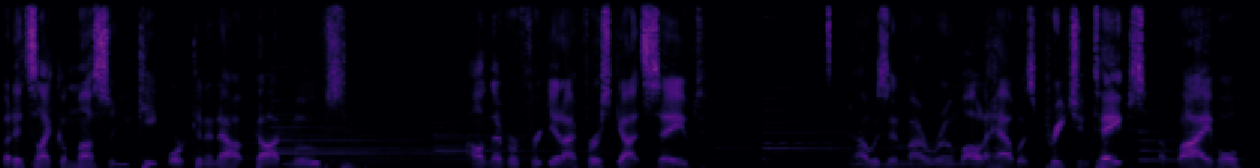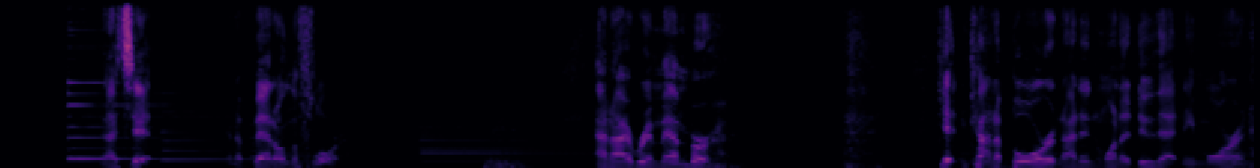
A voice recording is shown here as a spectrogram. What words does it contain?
But it's like a muscle. You keep working it out. God moves. I'll never forget, I first got saved. I was in my room. All I had was preaching tapes, a Bible, and that's it, and a bed on the floor. And I remember getting kind of bored, and I didn't want to do that anymore. And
